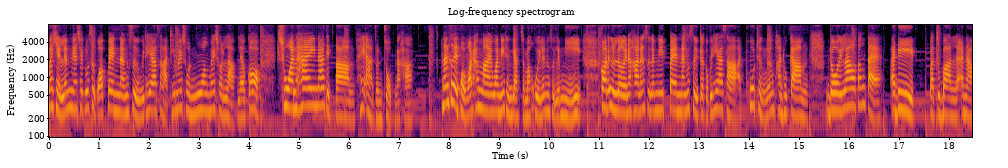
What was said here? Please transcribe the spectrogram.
มาเขียนเล่มนี้เช็ครู้สึกว่าเป็นหนังสือวิทยาศาสตร์ที่ไม่ชวนง่วงไม่ชวนหลับ แล้วก็ชวนให้น่าติดตามให้อ่านจนจบนะคะนั่นคือเหตุผลว่าทำไมวันนี้ถึงอยากจะมาคุยเรื่องหนังสือเล่มนี้ ก่อนอื่นเลยนะคะหนังสือเล่มนี้เป็นหนังสือเกี่ยวกับวิทยาศาสตร์ พูดถึงเรื่องพันธุกรรม โดยเล่าตั้งแต่อดีต ปัจจุบันและอนา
